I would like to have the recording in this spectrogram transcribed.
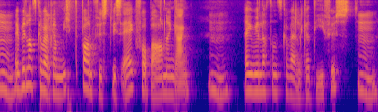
Mm. Jeg vil han skal velge mitt barn først hvis jeg får barn en gang. Mm. Jeg vil at han skal velge de først. Mm.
